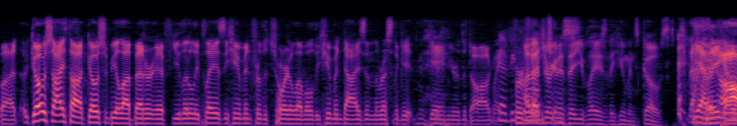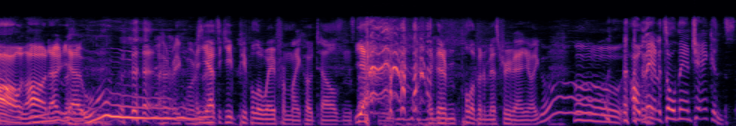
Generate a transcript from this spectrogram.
But Ghost, I thought Ghost would be a lot better if you literally play as the human for the tutorial level. The human dies, and the rest of the ga- game you're the dog. Like, That'd be for cool. I thought you were gonna say you play as the human's ghost. Yeah, there you oh, go. Oh, oh, that, yeah. Ooh. That would make more and sense. you have to keep people away from like hotels and stuff. Yeah. like they pull up in a mystery van. You're like, oh, oh, oh man, it's old man Jenkins.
